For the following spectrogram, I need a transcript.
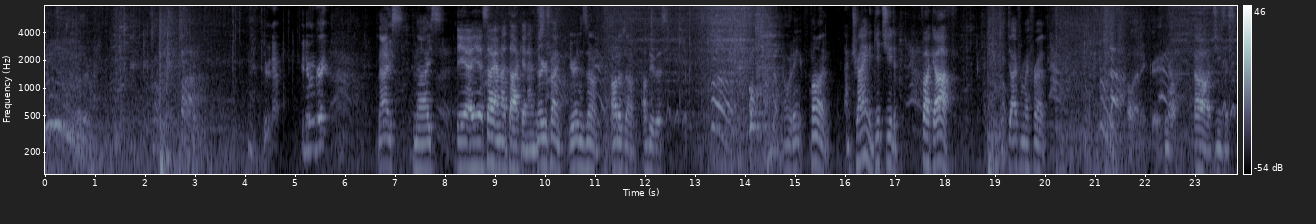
Another. Do it now. You're doing great. Nice. Nice. Yeah, yeah. Sorry, I'm not talking. I'm just... No, you're fine. You're in the zone. Auto zone. I'll do this. No, it ain't fun. I'm trying to get you to fuck off. Die for my friend. Oh, that ain't great. No. Oh, Jesus.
